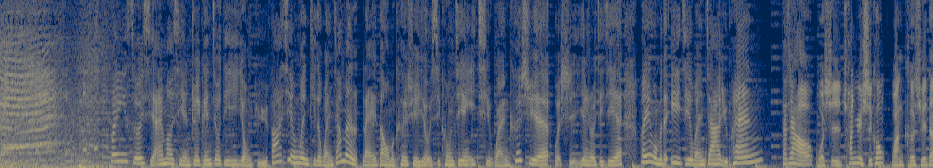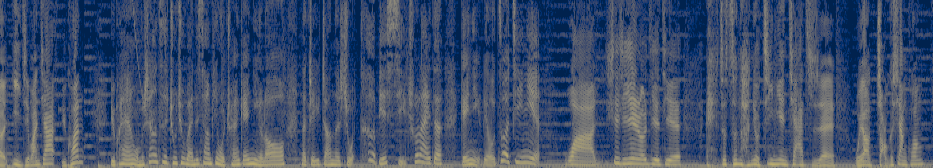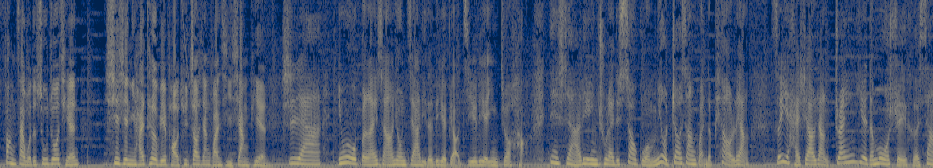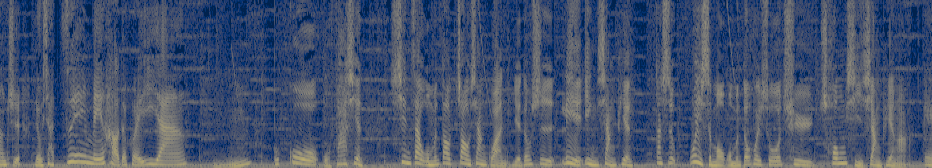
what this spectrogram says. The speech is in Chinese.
欢迎所有喜爱冒险、追根究底、勇于发现问题的玩家们来到我们科学游戏空间，一起玩科学。我是燕柔姐姐，欢迎我们的一级玩家宇宽。大家好，我是穿越时空玩科学的一级玩家宇宽。宇宽，我们上次出去玩的相片我传给你喽，那这一张呢是我特别洗出来的，给你留作纪念。哇，谢谢燕柔姐姐，哎，这真的很有纪念价值哎！我要找个相框放在我的书桌前。谢谢你还特别跑去照相馆洗相片。是啊，因为我本来想要用家里的列表机列印就好，但是啊，列印出来的效果没有照相馆的漂亮，所以还是要让专业的墨水和相纸留下最美好的回忆呀。嗯，不过我发现现在我们到照相馆也都是列印相片。但是为什么我们都会说去冲洗相片啊？哎，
